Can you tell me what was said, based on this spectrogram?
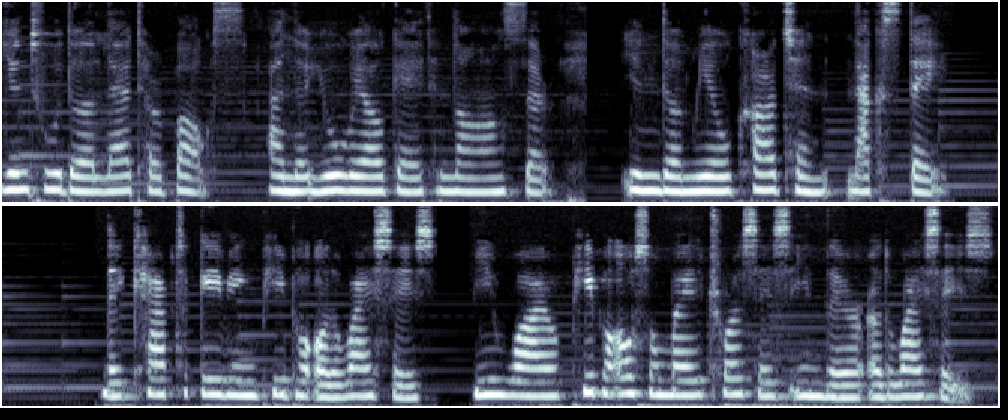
into the letterbox and you will get an answer in the milk carton next day. They kept giving people advices. Meanwhile, people also made choices in their advices.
